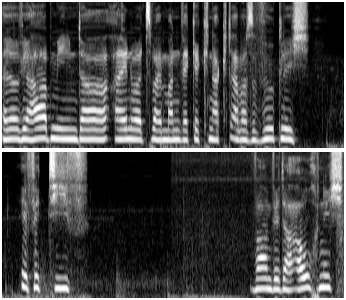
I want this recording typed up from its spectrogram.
also wir haben ihn da ein oder zwei Mann weggeknackt, aber so wirklich effektiv waren wir da auch nicht.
